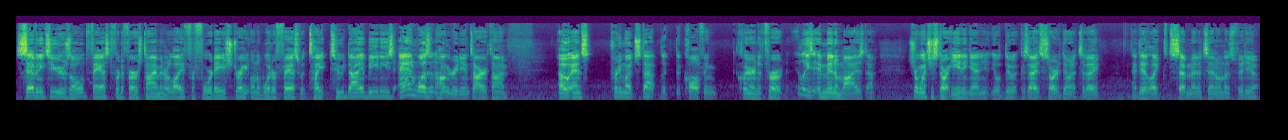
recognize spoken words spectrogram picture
72 years old, fast for the first time in her life for four days straight on a water fast with type 2 diabetes and wasn't hungry the entire time. Oh, and pretty much stopped the, the coughing, clearing the throat. At least it minimized. I'm sure once you start eating again, you'll do it because I started doing it today. I did it like seven minutes in on this video.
